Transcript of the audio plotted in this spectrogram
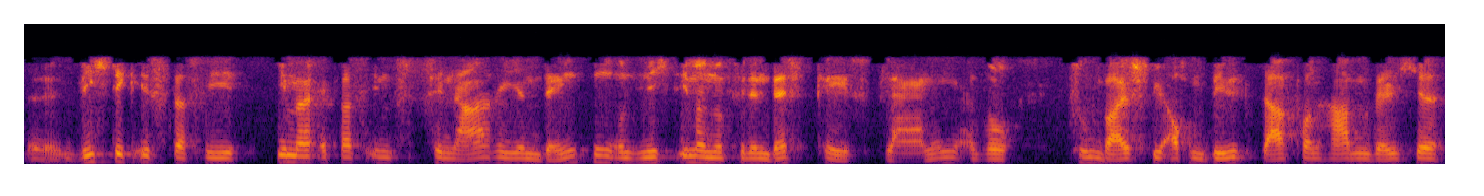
Äh, wichtig ist, dass Sie immer etwas in Szenarien denken und nicht immer nur für den Best Case planen. Also zum Beispiel auch ein Bild davon haben, welche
